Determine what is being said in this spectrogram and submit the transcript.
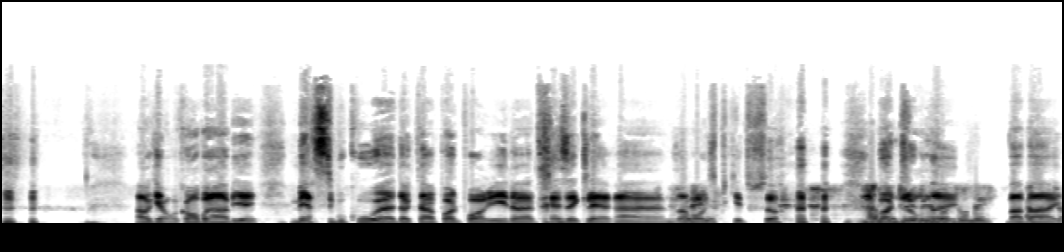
OK, on comprend bien. Merci beaucoup, euh, docteur Paul Poirier, très éclairant euh, nous avoir expliqué tout ça. bonne, journée. bonne journée. Bye bye.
